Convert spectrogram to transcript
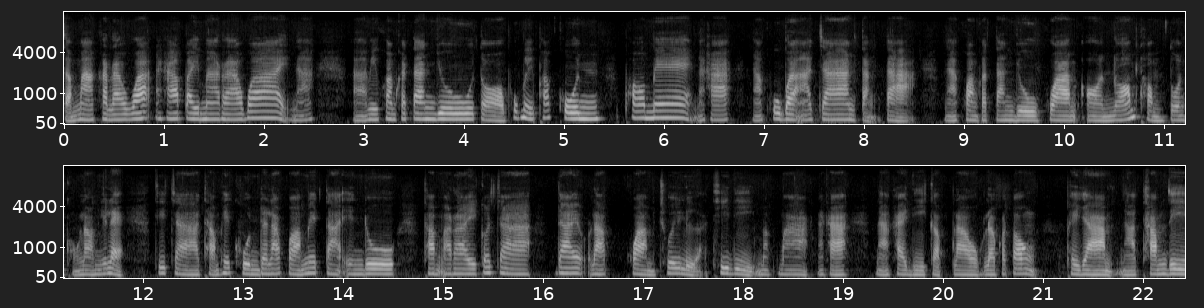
สัมมาคารวะนะคะไปมาราไหว้นะมีความกตัญญูต่อผู้มีพระคุณพ่อแม่นะคะนะครูบาอาจารย์ต่างๆ นะความกตัญญูความอ่อนน้อมถ่อมตนของเรานี่แหละ ที่จะทำให้คุณได้รับความเมตตาเอ็นดูทำอะไรก็จะได้รับความช่วยเหลือที่ดีมากๆนะคะนะใครดีกับเราเราก็ต้องพยายามนะทำดี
